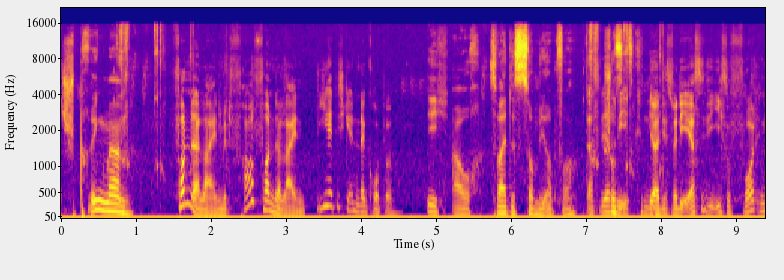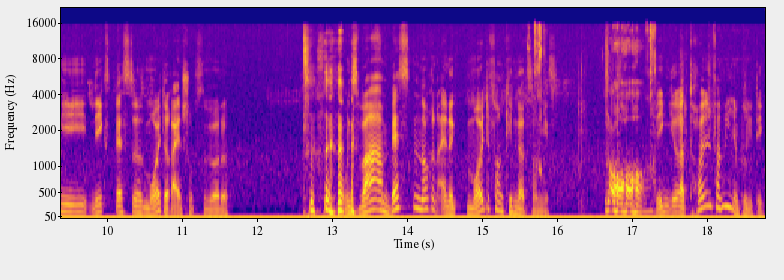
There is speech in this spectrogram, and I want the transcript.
Springmann. Von der Leyen, mit Frau von der Leyen, die hätte ich gerne in der Gruppe. Ich auch. Zweites Zombie-Opfer. Das wäre die, ja, das wäre die erste, die ich sofort in die nächstbeste Meute reinschubsen würde. Und zwar am besten noch in eine Meute von Kinderzombies. Oh. Wegen ihrer tollen Familienpolitik,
